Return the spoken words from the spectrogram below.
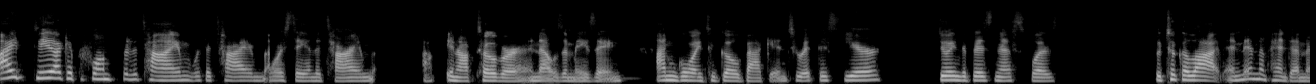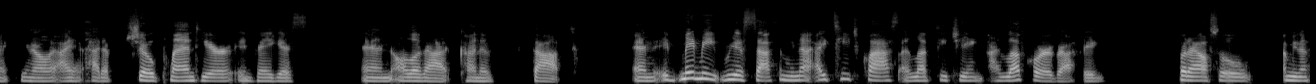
I did. I could perform for the time with the time or stay in the time uh, in October, and that was amazing. I'm going to go back into it this year. Doing the business was it took a lot. And in the pandemic, you know, I had a show planned here in Vegas and all of that kind of stopped. And it made me reassess. I mean, I, I teach class. I love teaching. I love choreographing but I also, I mean,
